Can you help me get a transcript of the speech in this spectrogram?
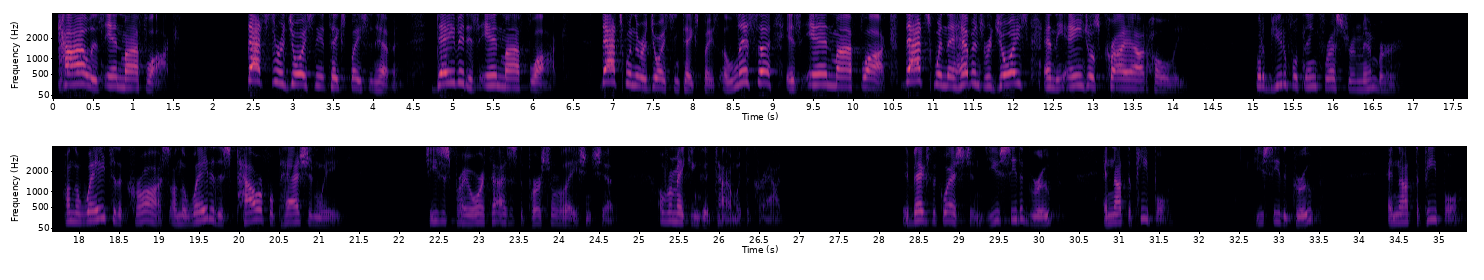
Kyle is in my flock. That's the rejoicing that takes place in heaven. David is in my flock. That's when the rejoicing takes place. Alyssa is in my flock. That's when the heavens rejoice and the angels cry out, Holy. What a beautiful thing for us to remember. On the way to the cross, on the way to this powerful Passion Week, Jesus prioritizes the personal relationship over making good time with the crowd. It begs the question do you see the group and not the people? Do you see the group and not the people?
